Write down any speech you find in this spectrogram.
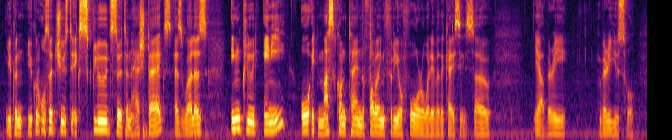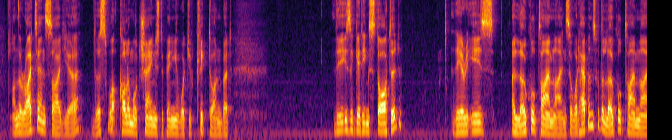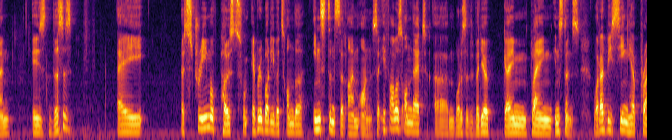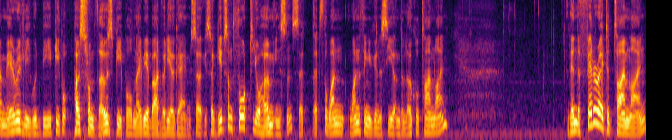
you can you can also choose to exclude certain hashtags as well as include any or it must contain the following three or four or whatever the case is. So yeah, very very useful. On the right hand side here, this column will change depending on what you've clicked on, but there is a getting started. There is a local timeline. So what happens with a local timeline is this is a a stream of posts from everybody that's on the instance that I'm on. So if I was on that, um, what is it, the video game playing instance, what I'd be seeing here primarily would be people posts from those people, maybe about video games. So so give some thought to your home instance. That that's the one one thing you're going to see under local timeline. Then the federated timeline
